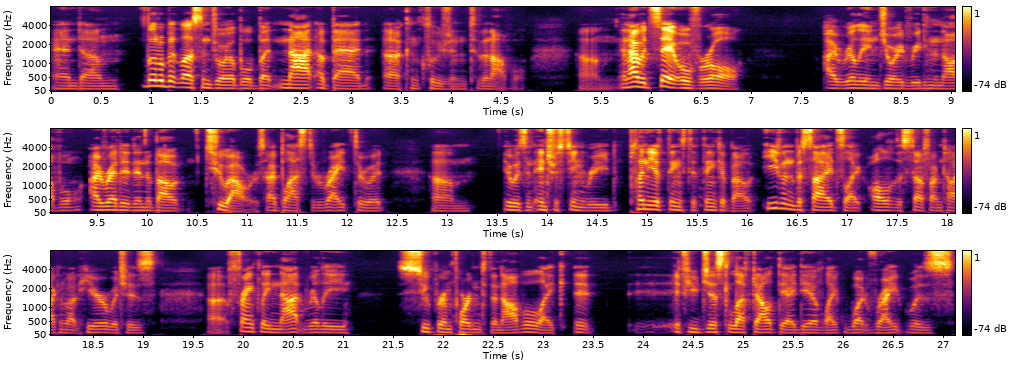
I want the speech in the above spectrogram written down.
and um a little bit less enjoyable, but not a bad uh, conclusion to the novel. Um, and I would say overall, I really enjoyed reading the novel. I read it in about two hours. I blasted right through it. Um, it was an interesting read, plenty of things to think about, even besides like all of the stuff I'm talking about here, which is uh, frankly not really super important to the novel. Like it, if you just left out the idea of like what Wright was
